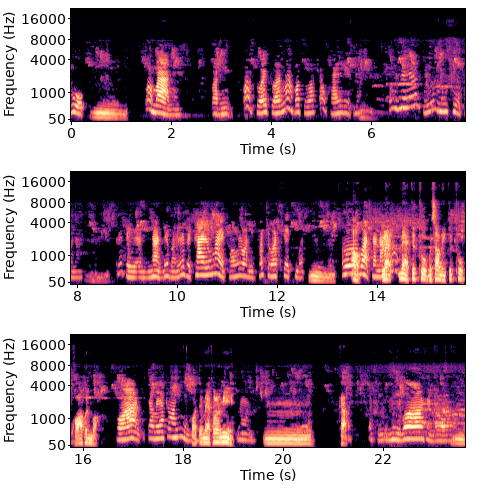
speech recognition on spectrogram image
ถูกอืม ว่าบ้านนี่บ้านนี้ ว่าสวยสวยมากก็สวยเจ้าขายเล็กนะโอ้ยแม่หรือมึงถูกอะนะได้ไปอันนั่นได้บ้างได้ไปทายลงไม้เขาหล่อนเขาจะว่าเช็คหมดอืมเออเอ้าวาสนาและแม่จุดทูบเมื่อเช้านี้จุดทูบขอเพิ่นบอกขอเจ้าแม่เท่านี้ขอแต่แม่ธรณีแม่นอืมครับก็สิมีบ่ฉันเอาอืมไป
